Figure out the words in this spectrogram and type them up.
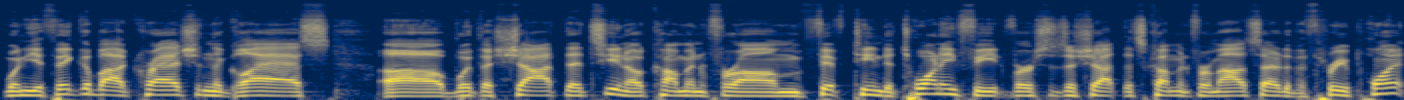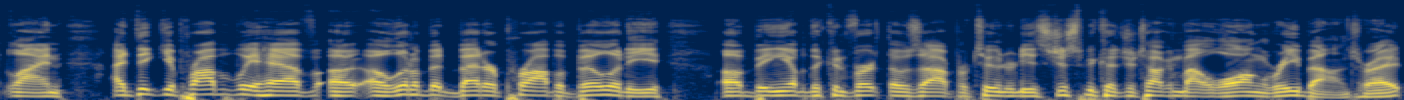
when you think about crashing the glass uh, with a shot that's you know coming from 15 to 20 feet versus a shot that's coming from outside of the three point line. I think you probably have a, a little bit better probability of being able to convert those opportunities just because you're talking about long rebounds, right?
